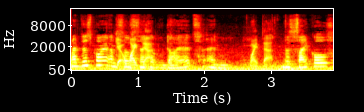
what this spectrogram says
At this point, I'm Yeah, so sick that. of diets and Wipe that. the cycles.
